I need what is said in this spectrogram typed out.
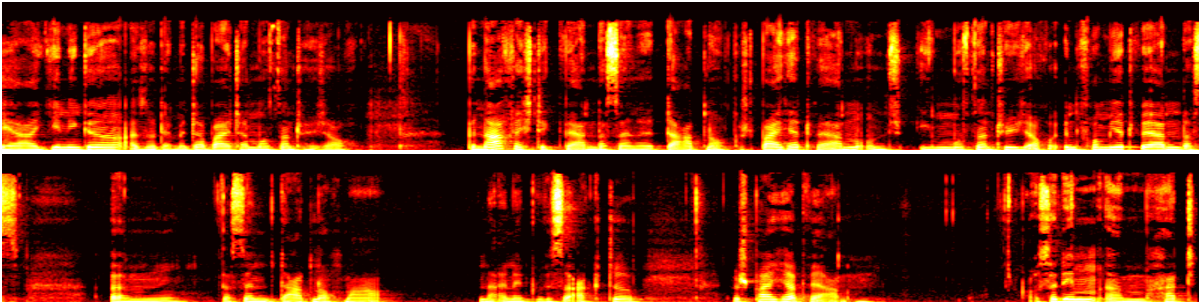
Derjenige, also der Mitarbeiter, muss natürlich auch benachrichtigt werden, dass seine Daten auch gespeichert werden und ihm muss natürlich auch informiert werden, dass, ähm, dass seine Daten auch mal in eine gewisse Akte gespeichert werden. Außerdem ähm, hat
